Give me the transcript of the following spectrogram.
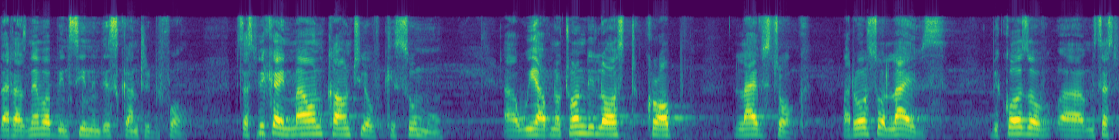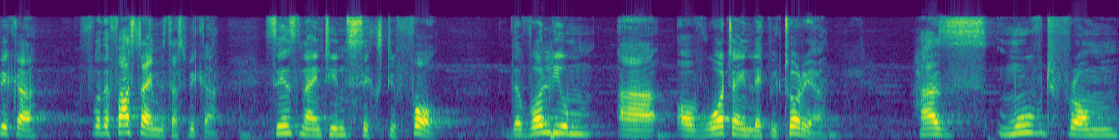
that has never been seen in this country before. Mr. Speaker, in my own county of Kisumu, uh, we have not only lost crop, livestock, but also lives because of, uh, Mr. Speaker, for the first time, Mr. Speaker, since 1964, the volume uh, of water in Lake Victoria has moved from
